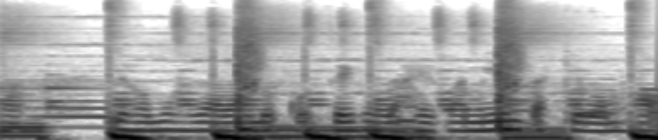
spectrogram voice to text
a les vamos a dar dando consejos, las herramientas que vamos a.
